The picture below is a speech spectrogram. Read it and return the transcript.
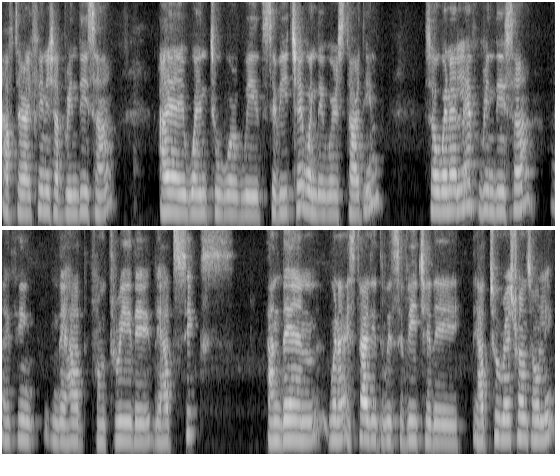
After I finished at Brindisa, I went to work with Ceviche when they were starting. So when I left Brindisa, I think they had from three, they, they had six. And then when I started with Ceviche, they, they had two restaurants only.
